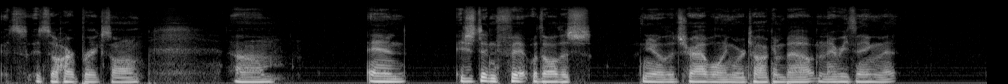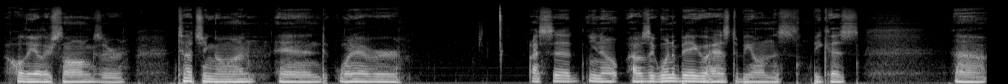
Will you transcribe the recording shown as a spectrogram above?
it's it's a heartbreak song, um, and it just didn't fit with all this, you know, the traveling we're talking about and everything that all the other songs are touching on. And whenever I said, you know, I was like, Winnebago has to be on this because, uh,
